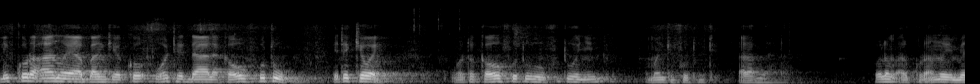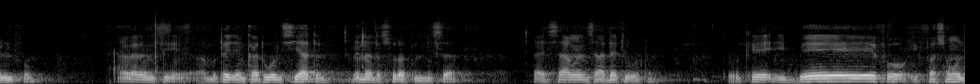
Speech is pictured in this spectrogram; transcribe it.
ni qur'ano ya banke ko wote dala kawo futu ita kewe wato kawo futu futu ni manke fututi alamala wolam alqur'ano e mel fo awaran si amutajan katu wol siyatal da suratul nisa ay saman sa dati o tan pour que i bee fo i façon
